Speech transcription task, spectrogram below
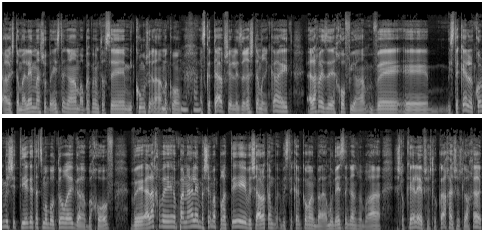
הרי כשאתה מעלה משהו באינסטגרם, הרבה פעמים אתה עושה מיקום של המקום. נכון. אז כתב של איזה רשת אמריקאית, הלך לאיזה חוף ים, והסתכל על כל מי שתייג את עצמו באותו רגע בחוף, והלך ופנה אליהם בשם הפרטי, ושאל אותם, והסתכל כמובן בעמוד האינסטגרם, וראה שיש לו כלב, שיש לו ככה, שיש לו אחרת,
